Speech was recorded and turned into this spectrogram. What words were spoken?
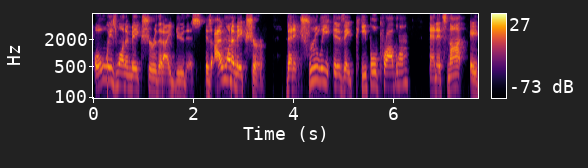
always want to make sure that i do this is i want to make sure that it truly is a people problem and it's not a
